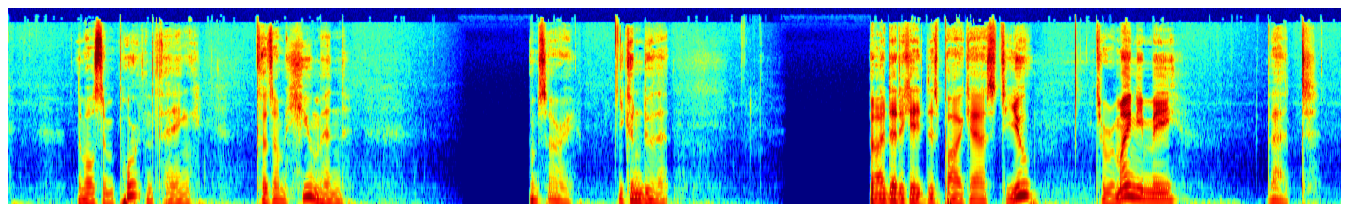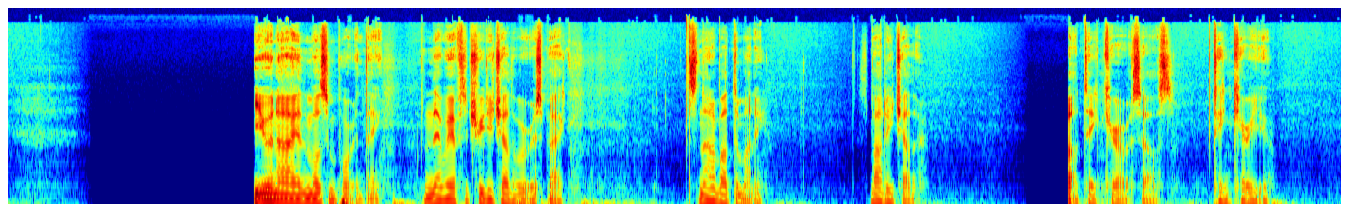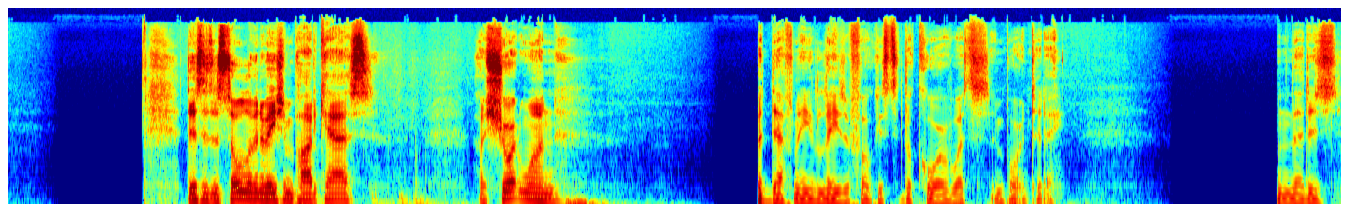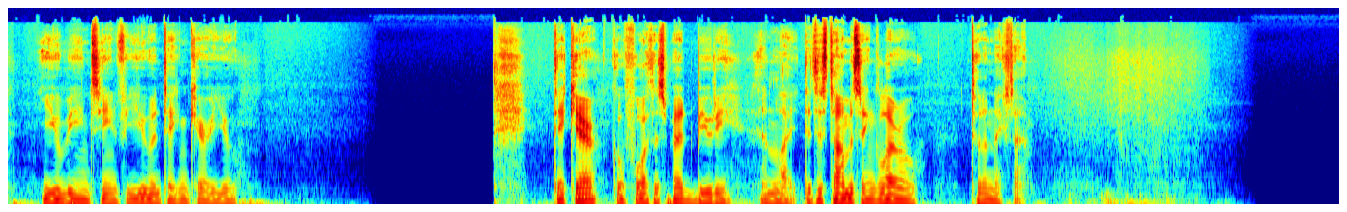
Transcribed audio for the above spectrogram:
the most important thing, because I'm human. I'm sorry. You couldn't do that. So I dedicate this podcast to you, to reminding me that you and I are the most important thing, and that we have to treat each other with respect. It's not about the money, it's about each other, about taking care of ourselves, taking care of you. This is the Soul of Innovation podcast, a short one, but definitely laser focused to the core of what's important today. And that is you being seen for you and taking care of you. Take care, go forth and spread beauty and light. This is Thomas Anglero. Till the next time.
